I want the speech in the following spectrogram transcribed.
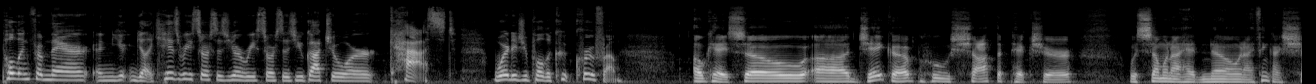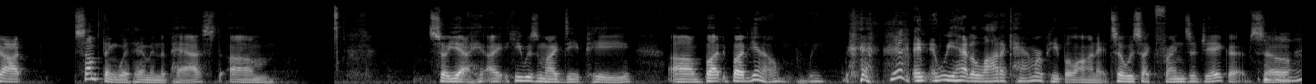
pulling from there and you like his resources, your resources, you got your cast. Where did you pull the crew from? Okay, so uh, Jacob, who shot the picture, was someone I had known. I think I shot something with him in the past. Um, so yeah, he- I, he was my DP. Um, but but you know we and, and we had a lot of camera people on it, so it was like friends of Jacob. So Mm-hmm.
